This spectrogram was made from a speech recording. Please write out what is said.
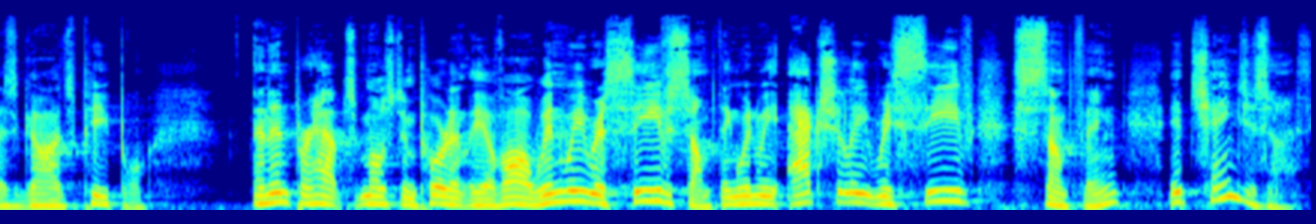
as God's people. And then, perhaps most importantly of all, when we receive something, when we actually receive something, it changes us.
